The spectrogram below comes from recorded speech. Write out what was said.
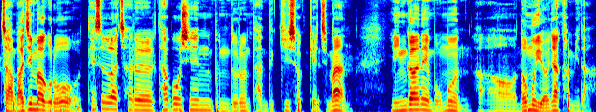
자, 마지막으로 테슬라 차를 타보신 분들은 다 느끼셨겠지만 인간의 몸은 아, 어, 너무 연약합니다.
